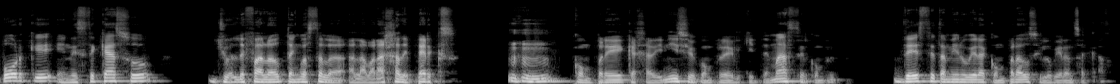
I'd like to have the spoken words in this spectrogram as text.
Porque en este caso, yo el de Fallout tengo hasta la, a la baraja de perks. Compré caja de inicio, compré el kit de Master, compré... De este también hubiera comprado si lo hubieran sacado.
